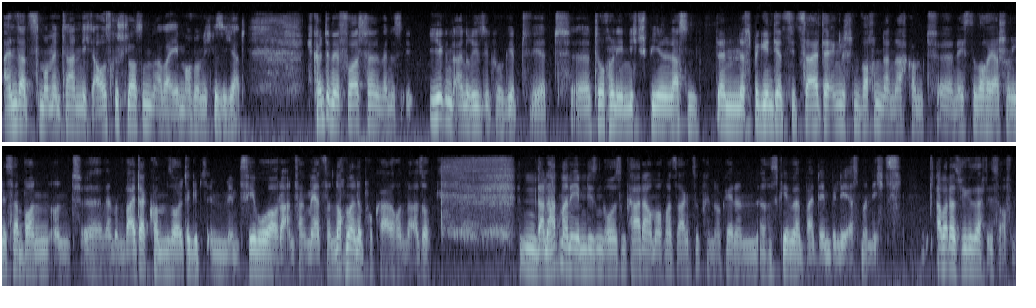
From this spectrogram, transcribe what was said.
Einsatz momentan nicht ausgeschlossen, aber eben auch noch nicht gesichert. Ich könnte mir vorstellen, wenn es irgendein Risiko gibt, wird äh, Tuchel ihn nicht spielen lassen. Denn es beginnt jetzt die Zeit der englischen Wochen. Danach kommt äh, nächste Woche ja schon Lissabon. Und äh, wenn man weiterkommen sollte, gibt es im, im Februar oder Anfang März dann nochmal eine Pokalrunde. Also dann hat man eben diesen großen Kader, um auch mal sagen zu können, okay, dann riskieren wir bei Dembele erstmal nichts. Aber das, wie gesagt, ist offen.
